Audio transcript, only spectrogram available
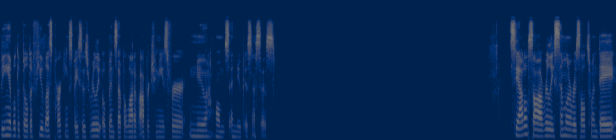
being able to build a few less parking spaces really opens up a lot of opportunities for new homes and new businesses. Seattle saw really similar results when they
